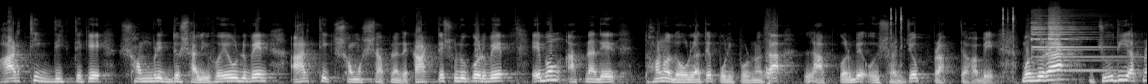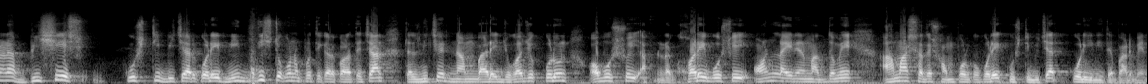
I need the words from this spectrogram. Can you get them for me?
আর্থিক দিক থেকে সমৃদ্ধশালী হয়ে উঠবেন, আর্থিক সমস্যা আপনাদের কাটতে শুরু করবে এবং আপনাদের ধনদৌলতে পরিপূর্ণতা লাভ করবে, ঐশ্বর্য প্রাপ্ত হবে। বন্ধুরা, যদি আপনারা বিশেষ কুষ্টি বিচার করে নির্দিষ্ট কোনো প্রতিকার করাতে চান, তাহলে নিচের নাম্বারে যোগাযোগ করুন। অবশ্যই আপনারা ঘরে বসেই অনলাইনের মাধ্যমে আমার সাথে সম্পর্ক করে কুষ্টি বিচার করিয়ে নিতে পারবেন।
